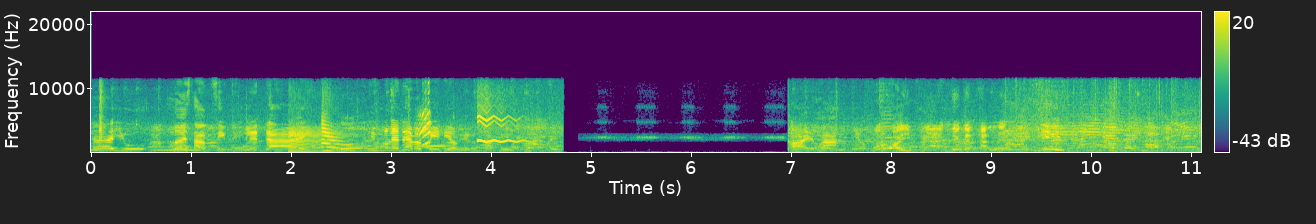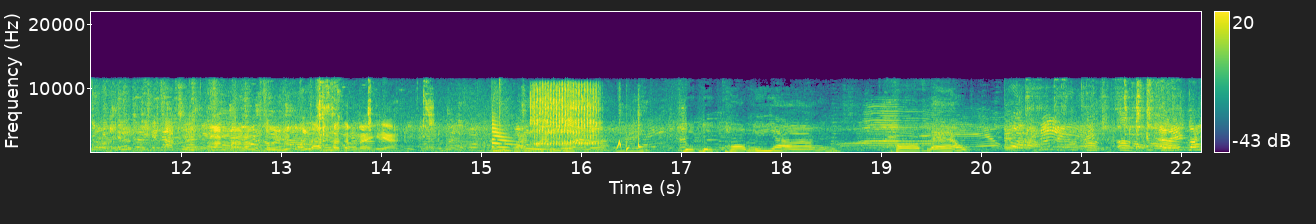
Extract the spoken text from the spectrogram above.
ถ้าอายุเลย 30 ถึงเล่นได้ นี่เพิ่งเล่นได้มาปีเดียวเองค่ะปีใช่มากไปด้วยกันทันเลยไม่กี่พลังมาแล้วคือตั้งมาจากไหนเนี่ยอยู่บ้านเฉยๆได้เด็กๆพร้อมหรือยัง พร้อมแล้ว เออเออต้อง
